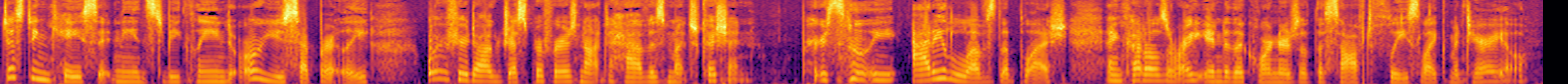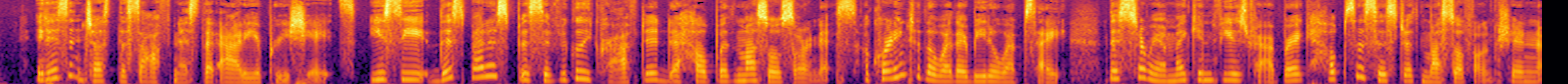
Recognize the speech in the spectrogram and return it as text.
just in case it needs to be cleaned or used separately, or if your dog just prefers not to have as much cushion. Personally, Addie loves the plush and cuddles right into the corners of the soft fleece like material. It isn't just the softness that Addie appreciates. You see, this bed is specifically crafted to help with muscle soreness. According to the WeatherBeeta website, this ceramic infused fabric helps assist with muscle function,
